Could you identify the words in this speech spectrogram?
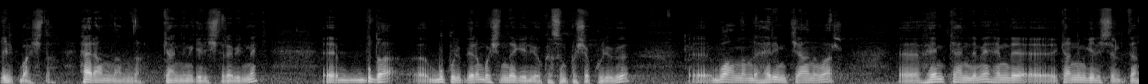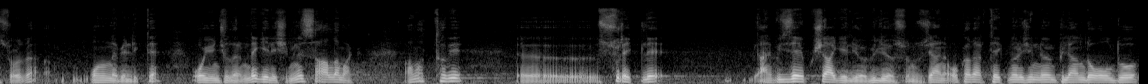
ilk başta. Her anlamda kendimi geliştirebilmek. E, Bu da e, bu kulüplerin başında geliyor Kasımpaşa Kulübü. E, Bu anlamda her imkanı var. Hem kendimi hem de kendimi geliştirdikten sonra da onunla birlikte oyuncuların da gelişimini sağlamak. Ama tabii sürekli yani bir Z kuşağı geliyor biliyorsunuz. Yani o kadar teknolojinin ön planda olduğu,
